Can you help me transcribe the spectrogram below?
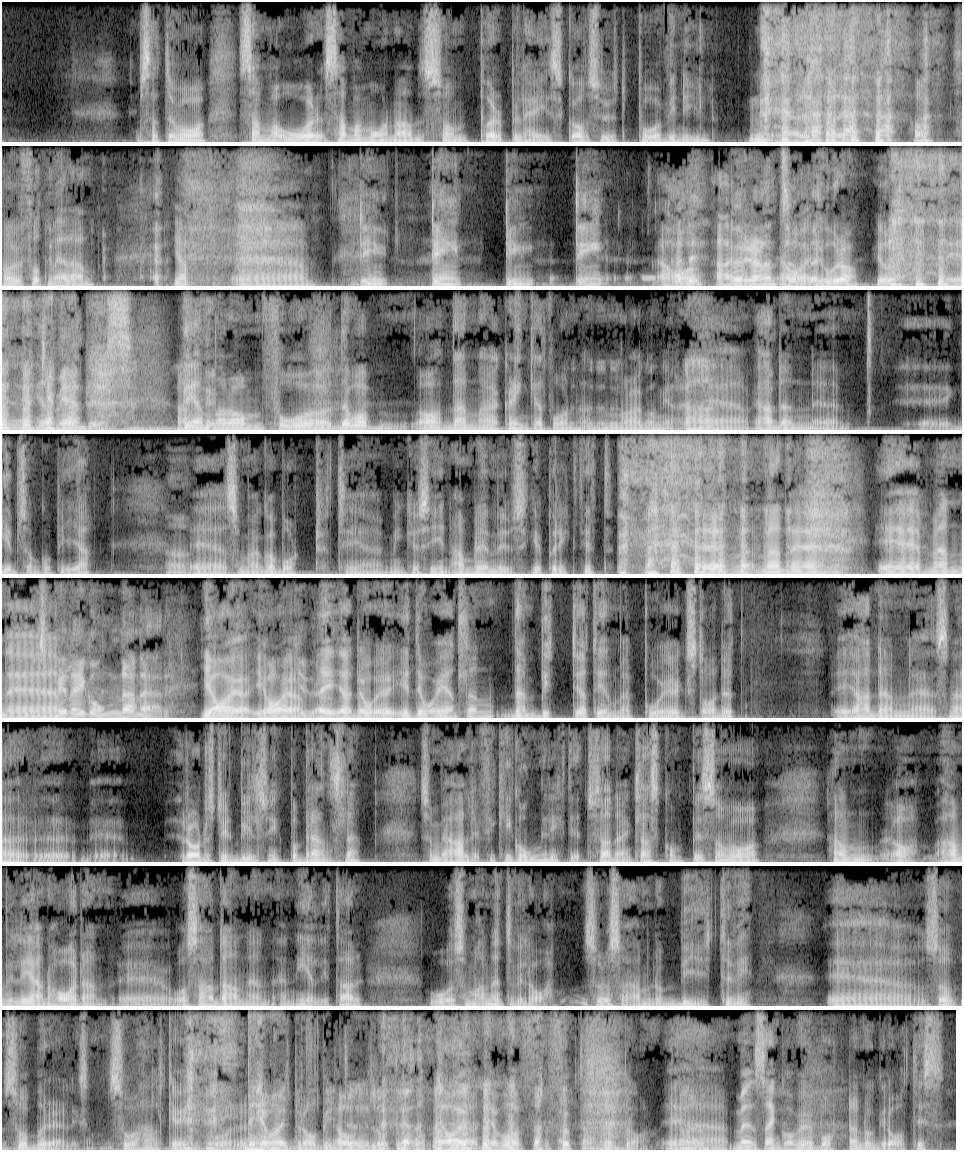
Så att det var samma år, samma månad som Purple Haze gavs ut på vinyl. Här i. Ja, så har vi fått med den. Japp. Eh, Ding, ding, ding, ding. ja, Eller? ja, Börjar den inte så? ja? Jo då, jo då. Det är helt. Hendrix. Det är en av de få, det var, ja den har jag klinkat på några gånger. Eh, jag hade en eh, Gibson-kopia eh, som jag gav bort till min kusin. Han blev musiker på riktigt. Eh, men eh, eh, men Du eh, spelar igång den här. Ja, ja, ja, ja. Gud, ja det, var, det var egentligen, den bytte jag till med på högstadiet. Eh, Jag hade en eh, sån här eh, radiostyrd bil som gick på bränsle som jag aldrig fick igång riktigt. Så hade jag en klasskompis som var, han, ja, han ville gärna ha den eh, och så hade han en, en elgitarr och som han inte ville ha. Så då sa jag, ja, men då byter vi. Eh, så, så började det liksom. Så halkade jag in på Det var ett bra byte, Ja. låter det som. Ja, ja, det var fruktansvärt bra. Eh, men sen gav jag bort den då gratis.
